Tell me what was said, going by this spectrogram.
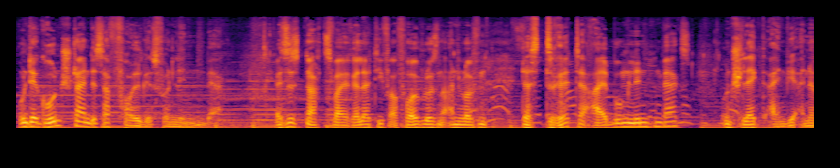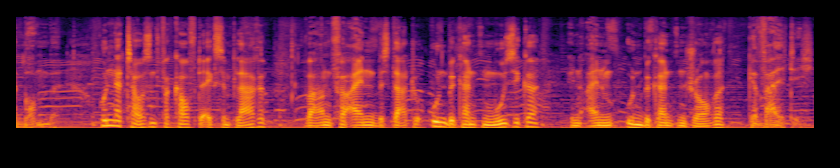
und der Grundstein des Erfolges von Lindenberg. Es ist nach zwei relativ erfolglosen Anläufen das dritte Album Lindenbergs und schlägt ein wie eine Bombe. 100.000 verkaufte Exemplare waren für einen bis dato unbekannten Musiker in einem unbekannten Genre gewaltig.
